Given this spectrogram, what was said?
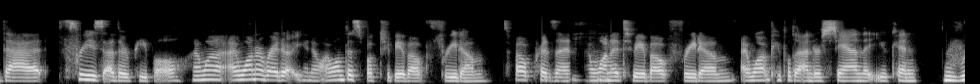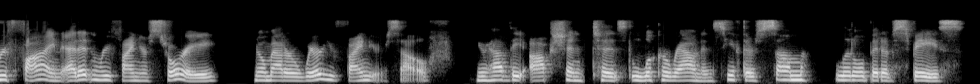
that frees other people. I want I want to write a, you know, I want this book to be about freedom. It's about prison. Mm-hmm. I want it to be about freedom. I want people to understand that you can refine, edit and refine your story no matter where you find yourself. You have the option to look around and see if there's some little bit of space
